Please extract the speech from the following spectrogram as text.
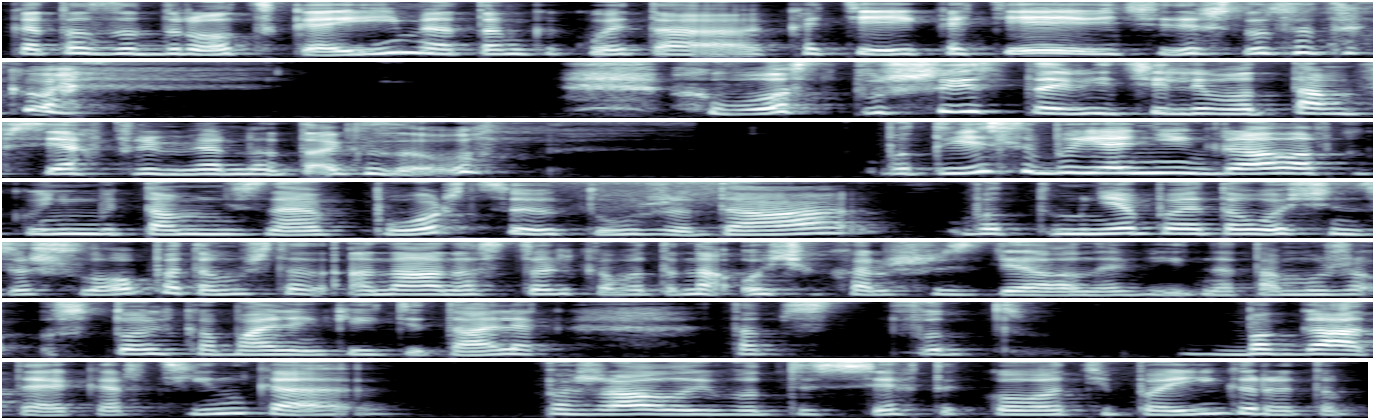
котозадротское имя, там какой-то Котей Котеевич или что-то такое. Хвост Пушистович или вот там всех примерно так зовут. Вот если бы я не играла в какую-нибудь там, не знаю, порцию ту же, да, вот мне бы это очень зашло, потому что она настолько, вот она очень хорошо сделана, видно, там уже столько маленьких деталек, там вот богатая картинка, пожалуй, вот из всех такого типа игр это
